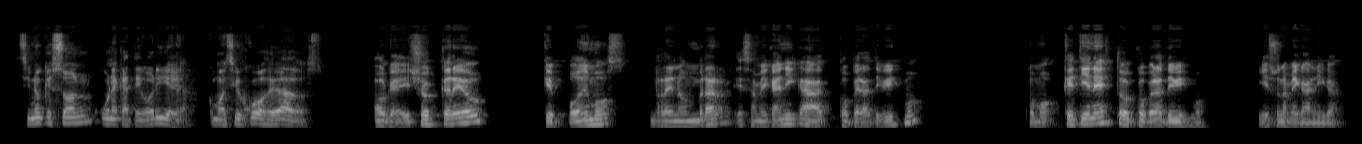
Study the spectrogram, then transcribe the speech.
sino que son una categoría, como decir juegos de dados. Ok, yo creo que podemos renombrar esa mecánica a cooperativismo. Como, ¿qué tiene esto? Cooperativismo. Y es una mecánica.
